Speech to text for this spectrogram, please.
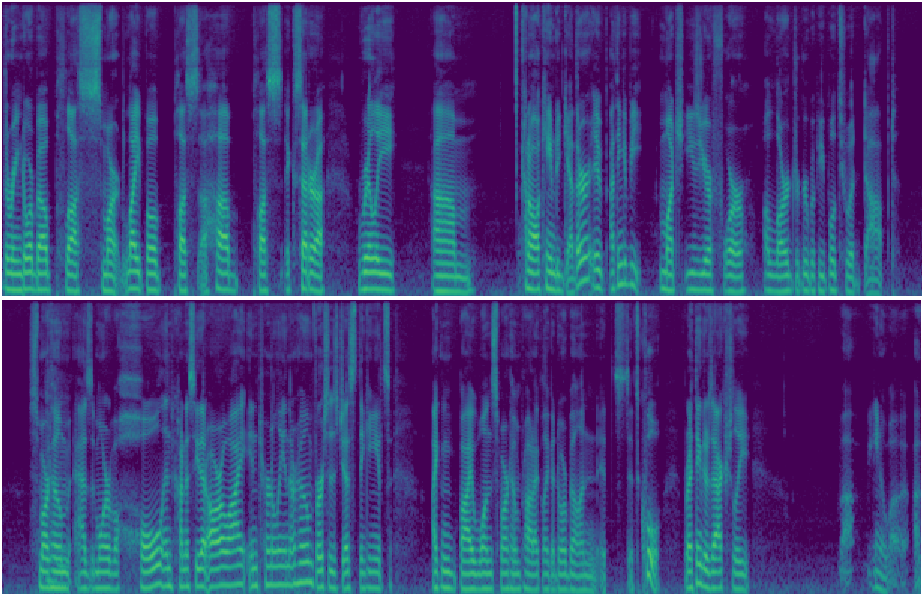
the ring doorbell plus smart light bulb plus a hub plus etc., really um, kind of all came together, it, I think it'd be much easier for a larger group of people to adopt smart home as more of a whole and kind of see that ROI internally in their home versus just thinking it's I can buy one smart home product like a doorbell and it's it's cool. But I think there's actually uh, you know a,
